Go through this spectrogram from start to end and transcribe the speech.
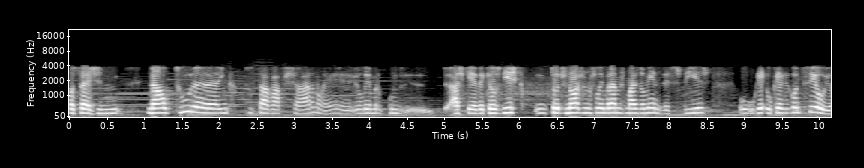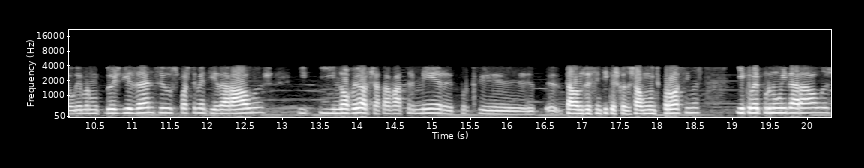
ou seja, na altura em que tudo estava a fechar, não é? Eu lembro, acho que é daqueles dias que todos nós nos lembramos mais ou menos, esses dias, o que, o que é que aconteceu? Eu lembro-me que dois dias antes eu supostamente ia dar aulas e, e Nova Iorque já estava a tremer porque eh, estávamos a sentir que as coisas estavam muito próximas e acabei por não ir dar aulas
